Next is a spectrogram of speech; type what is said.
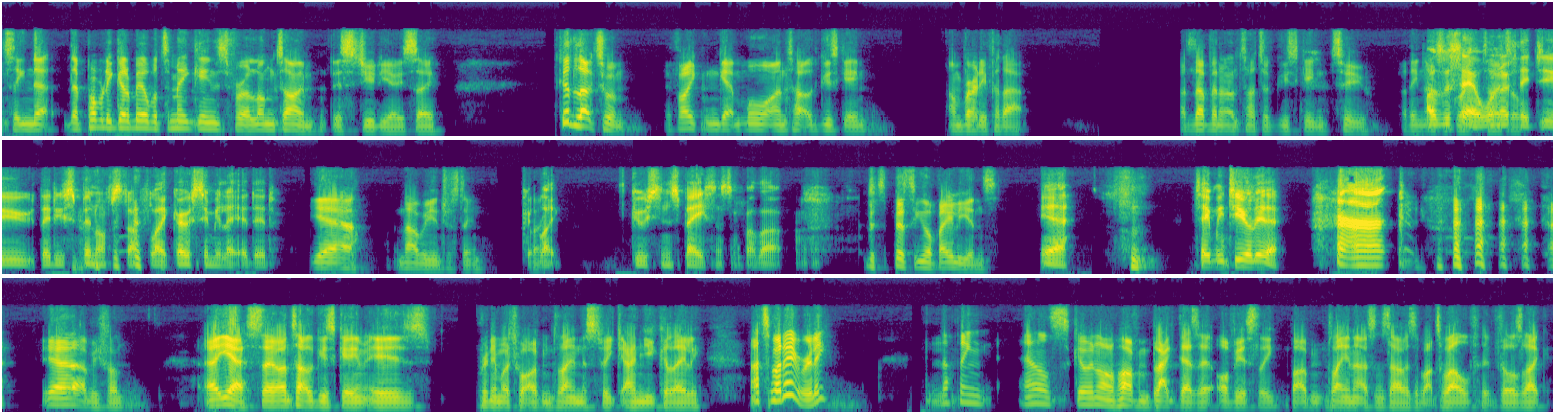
seen that they're probably going to be able to make games for a long time. This studio, so good luck to them. If I can get more Untitled Goose Game, I'm ready for that. I'd love an Untitled Goose Game too. I think I was gonna say, I wonder if they do they do spin-off stuff like Goat Simulator did, Yeah, that'd be interesting. Right. like Goose in Space and stuff like that. Just pissing off aliens. Yeah. Take me to your leader. yeah, that'd be fun. Uh, yeah, so Untitled Goose Game is pretty much what I've been playing this week, and Yooka-Laylee. That's about it, really. Nothing else going on apart from Black Desert, obviously. But I've been playing that since I was about twelve. It feels like.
